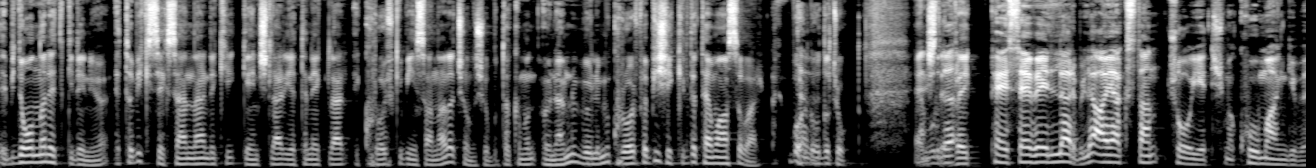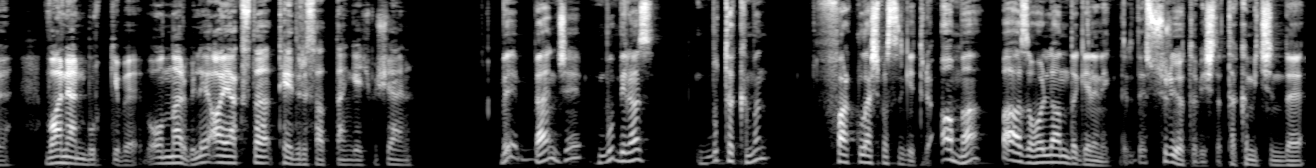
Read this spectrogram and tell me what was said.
e bir de onlar etkileniyor. E tabii ki 80'lerdeki gençler, yetenekler, e Cruyff gibi insanlarla çalışıyor. Bu takımın önemli bir bölümü Cruyff'la bir şekilde teması var. Bu arada o da çok... Yani, yani işte burada Ray... PSV'liler bile Ajax'tan çoğu yetişme. Kuman gibi, Vanenburg gibi. Onlar bile Ajax'ta tedrisattan geçmiş yani. Ve bence bu biraz bu takımın farklılaşmasını getiriyor. Ama bazı Hollanda gelenekleri de sürüyor tabii işte takım içinde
